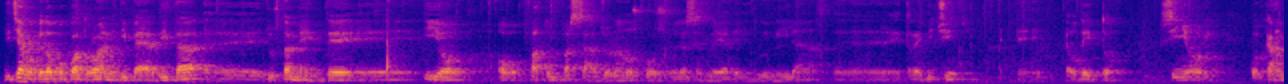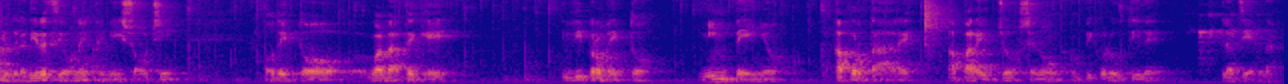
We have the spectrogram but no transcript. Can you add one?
Diciamo che dopo quattro anni di perdita, eh, giustamente eh, io ho fatto un passaggio l'anno scorso nell'assemblea del 2013 e ho detto, signori, col cambio della direzione ai miei soci, ho detto, guardate che vi prometto, mi impegno a portare a pareggio, se non a un piccolo utile, l'azienda.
